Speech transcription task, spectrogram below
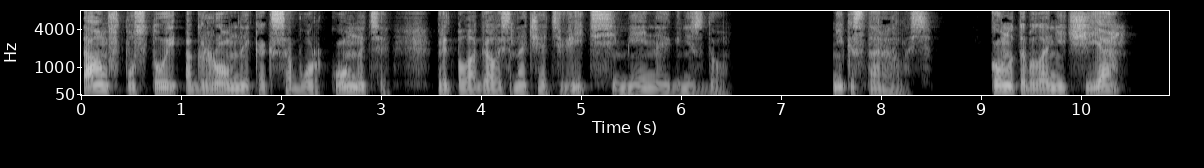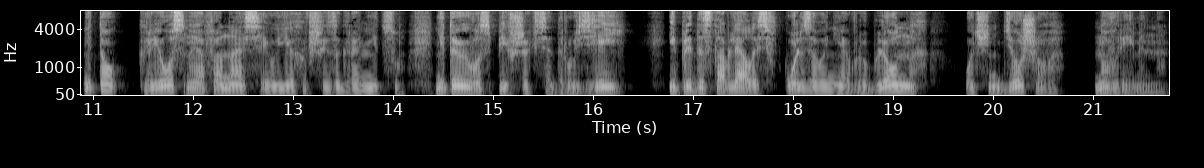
Там, в пустой, огромной, как собор, комнате, предполагалось начать вить семейное гнездо. Ника старалась. Комната была ничья, не то крестный Афанасия, уехавший за границу, не то его спившихся друзей, и предоставлялась в пользование влюбленных очень дешево, но временно.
